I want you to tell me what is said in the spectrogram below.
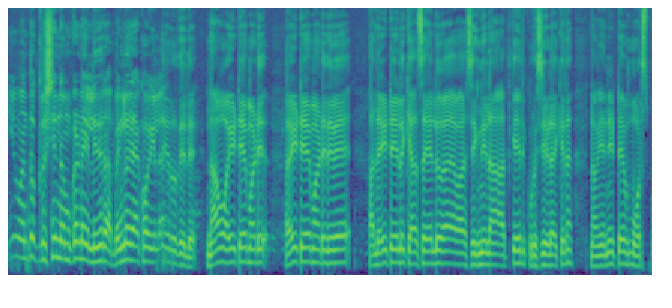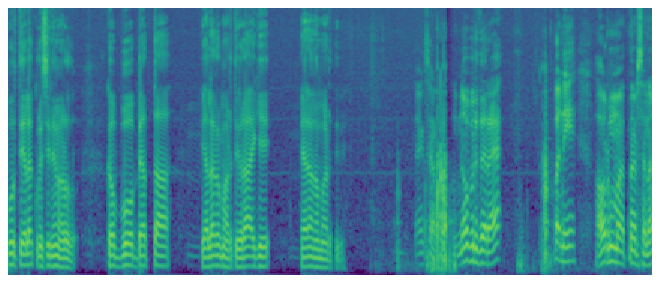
ನೀವಂತೂ ಕೃಷಿ ನಂಬ್ಕೊಂಡು ಇಲ್ಲಿದ್ದೀರಾ? ಬೆಂಗಳೂರು ಯಾಕೆ ಹೋಗಿಲ್ಲ? ಇರೋದಿಲ್ಲ ನಾವು ಐ ಟಿ ಐ ಮಾಡಿ ಐ ಟಿ ಐ ಮಾಡಿದ್ದೀವಿ ಅಲ್ಲಿ ಐ ಟಿ ಐಲಿ ಕೆಲಸ ಎಲ್ಲೂ ಸಿಗ್ನಿಲ್ಲ ಸಿಗ್ಲಿಲ್ಲ. ಅದಕ್ಕೆ ಇಲ್ಲಿ ಕೃಷಿ ಇಲಾಖೆನ ನಾವು ಎನಿ ಟೈಮ್ ವರ್ಷ ಪೂರ್ತಿ ಎಲ್ಲ ಕೃಷಿನೇ ಮಾಡೋದು. ಕಬ್ಬು ಬೆತ್ತ ಎಲ್ಲನೂ ಮಾಡ್ತೀವಿ ರಾಗಿ ಎಲ್ಲನೂ ಮಾಡ್ತೀವಿ. ಥ್ಯಾಂಕ್ಸ್ ಅಣ್ಣ. ಇನ್ನೊಬ್ರು ಇದ್ದಾರೆ ಬನ್ನಿ ಅವ್ರನ್ನ ಮಾತನಾಡ್ಸೋಣ.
